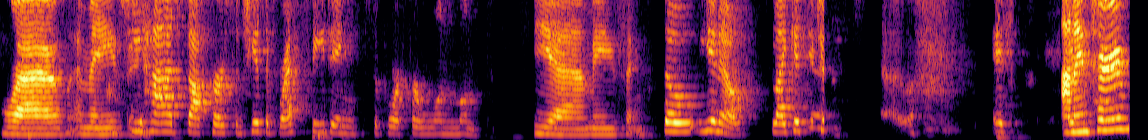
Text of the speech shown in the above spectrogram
wow amazing she had that person she had the breastfeeding support for one month yeah amazing so you know like it's yeah. just uh, it's and in terms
